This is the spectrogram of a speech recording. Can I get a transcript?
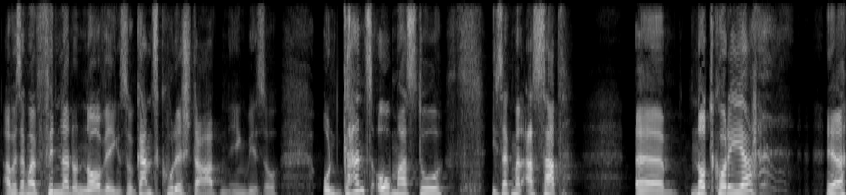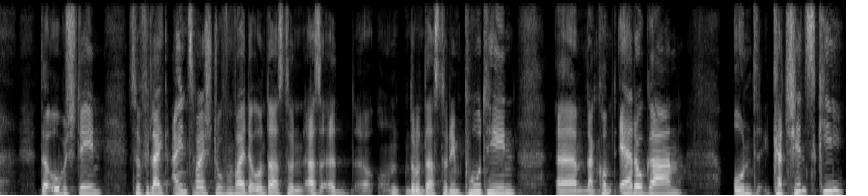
aber sag mal Finnland und Norwegen, so ganz coole Staaten irgendwie so. Und ganz oben hast du, ich sag mal, Assad, äh, Nordkorea, ja, da oben stehen. So vielleicht ein, zwei Stufen weiter unter hast du, also, äh, unten drunter hast du den Putin, ähm, dann kommt Erdogan und Kaczynski,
